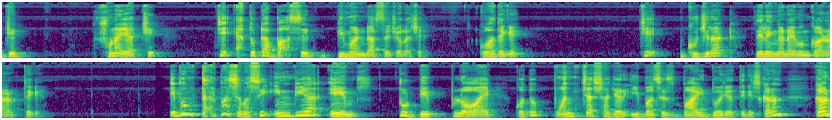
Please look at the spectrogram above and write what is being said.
যে শোনা যাচ্ছে যে এতটা বাসের ডিমান্ড আসতে চলেছে। কোথা থেকে? যে গুজরাট, তেলেঙ্গানা এবং কর্ণাটক থেকে। এবং তার পাশাপাশি ইন্ডিয়া এইমস টু ডিপ্লয় কত? পঞ্চাশ হাজার ই বাসেস বাই দু হাজার তিরিশ। কারণ কারণ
